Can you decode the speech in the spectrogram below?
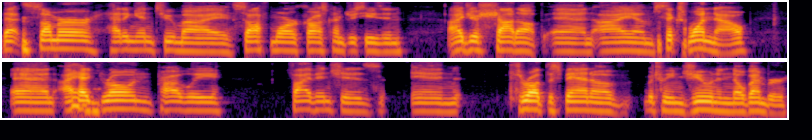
that summer heading into my sophomore cross country season, I just shot up and I am six one now. And I had grown probably five inches in throughout the span of between June and November.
